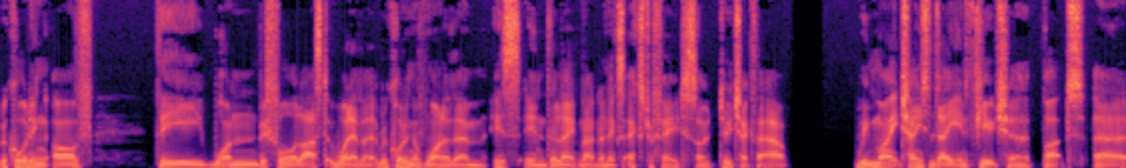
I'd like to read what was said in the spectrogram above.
Recording of the one before last, whatever, recording of one of them is in the Late Night Linux extra feed. So do check that out. We might change the date in future, but uh,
